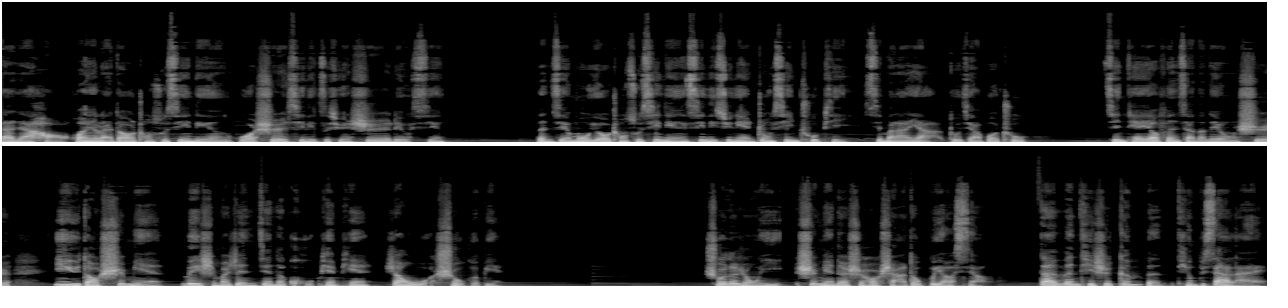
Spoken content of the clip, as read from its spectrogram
大家好，欢迎来到重塑心灵，我是心理咨询师刘星。本节目由重塑心灵心理训练中心出品，喜马拉雅独家播出。今天要分享的内容是：一遇到失眠，为什么人间的苦偏偏让我受个遍？说的容易，失眠的时候啥都不要想，但问题是根本停不下来，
